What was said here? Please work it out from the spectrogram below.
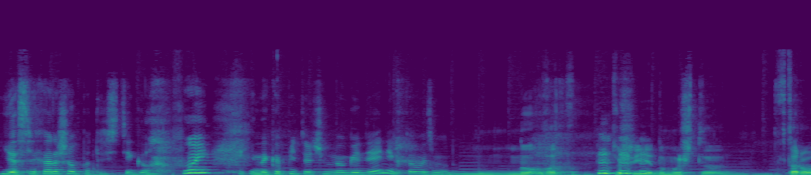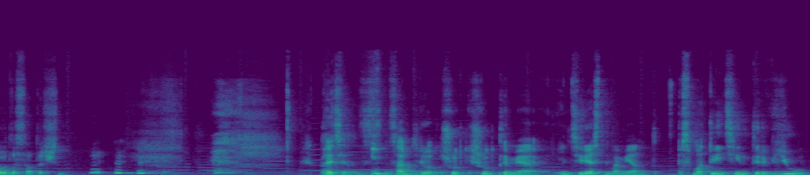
Если хорошо потрясти головой и накопить очень много денег, то возьмут. Ну вот, слушай, я думаю, что второго достаточно. Кстати, на самом деле, шутки шутками, интересный момент. Посмотрите интервью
